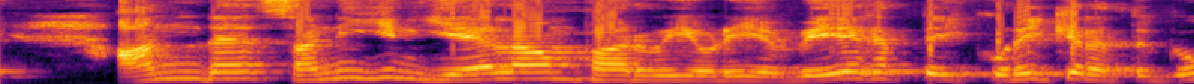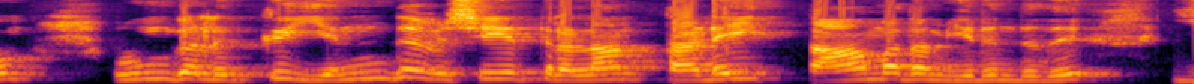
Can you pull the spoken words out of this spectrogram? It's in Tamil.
அந்த சனியின் ஏழாம் பார்வையுடைய வேகத்தை குறைக்கிறதுக்கும் உங்களுக்கு எந்த விஷயத்துலலாம் தடை தாமதம் இருந்தது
